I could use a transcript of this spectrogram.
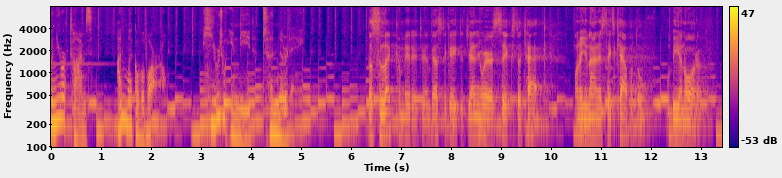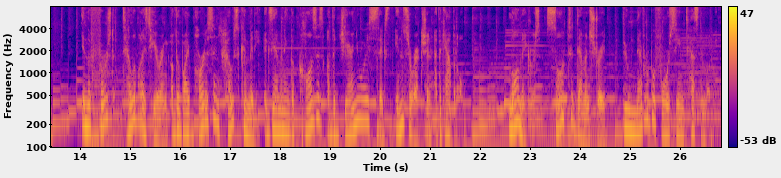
the New York Times, I'm Michael Barbaro. Here's what you need to know today. The Select Committee to investigate the January 6th attack on the United States Capitol will be in order. In the first televised hearing of the bipartisan House committee examining the causes of the January 6th insurrection at the Capitol, lawmakers sought to demonstrate through never before seen testimony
